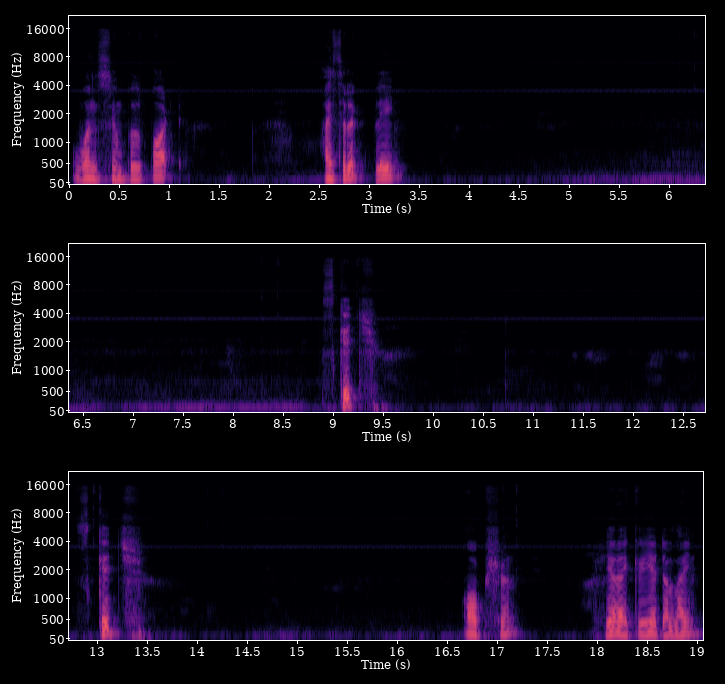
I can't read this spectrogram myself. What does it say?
one simple part. I select plane. Sketch. Sketch option. Here I create a line.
